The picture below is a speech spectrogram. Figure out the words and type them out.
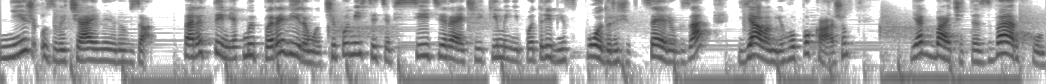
ніж у звичайний рюкзак. Перед тим як ми перевіримо, чи помістяться всі ті речі, які мені потрібні в подорожі в цей рюкзак, я вам його покажу. Як бачите, зверху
